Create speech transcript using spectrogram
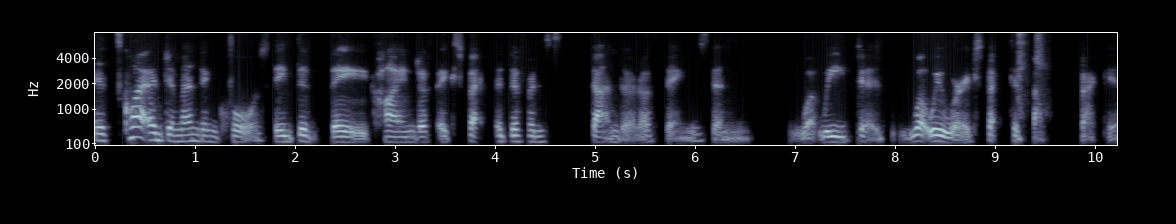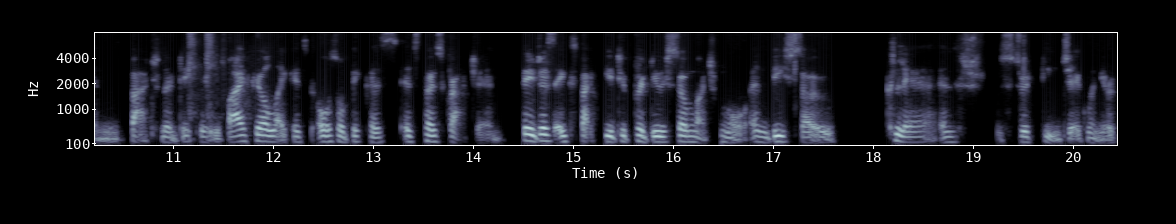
it's quite a demanding course. They did they kind of expect a different standard of things than what we did, what we were expected back, back in bachelor degree. But I feel like it's also because it's postgraduate. They just expect you to produce so much more and be so clear and strategic when you're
